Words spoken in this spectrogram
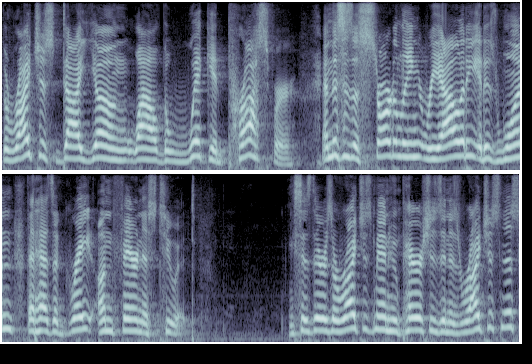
the righteous die young while the wicked prosper. And this is a startling reality. It is one that has a great unfairness to it. He says, There is a righteous man who perishes in his righteousness,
